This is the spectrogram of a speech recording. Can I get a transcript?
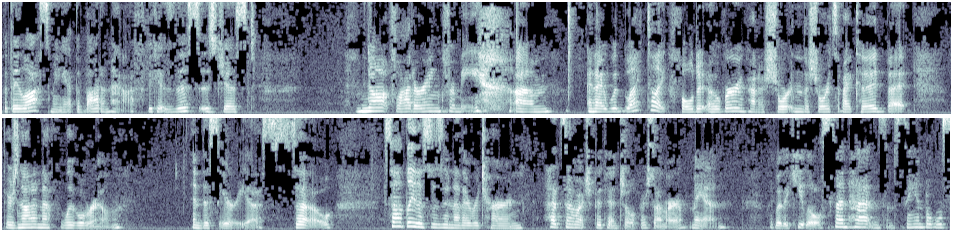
but they lost me at the bottom half because this is just not flattering for me. Um, and I would like to like fold it over and kind of shorten the shorts if I could, but there's not enough wiggle room in this area. So sadly, this is another return. Had so much potential for summer, man. Like with a cute little sun hat and some sandals.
